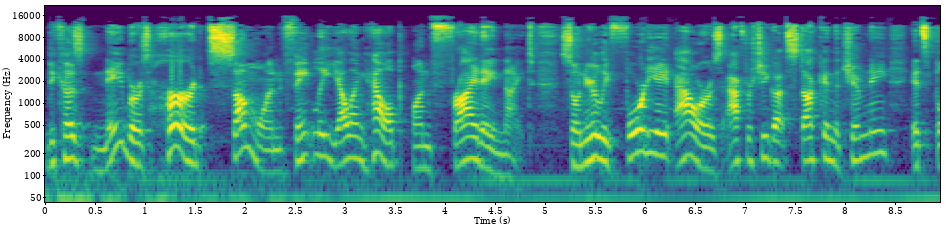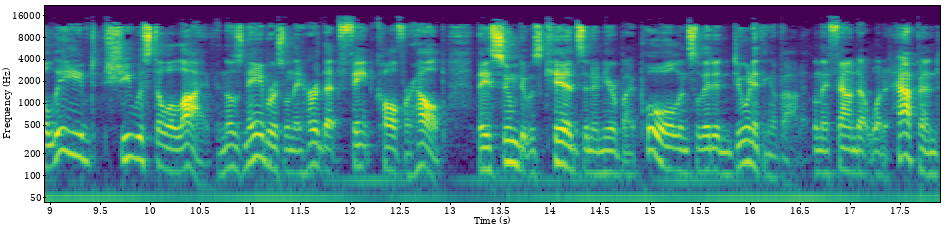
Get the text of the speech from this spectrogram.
because neighbors heard someone faintly yelling help on Friday night. So, nearly 48 hours after she got stuck in the chimney, it's believed she was still alive. And those neighbors, when they heard that faint call for help, they assumed it was kids in a nearby pool, and so they didn't do anything about it. When they found out what had happened,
